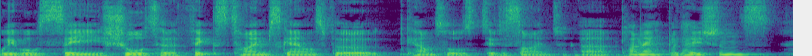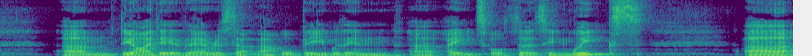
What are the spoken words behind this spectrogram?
We will see shorter fixed timescales for councils to decide uh, planning applications. Um, the idea there is that that will be within uh, eight or 13 weeks. Uh,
